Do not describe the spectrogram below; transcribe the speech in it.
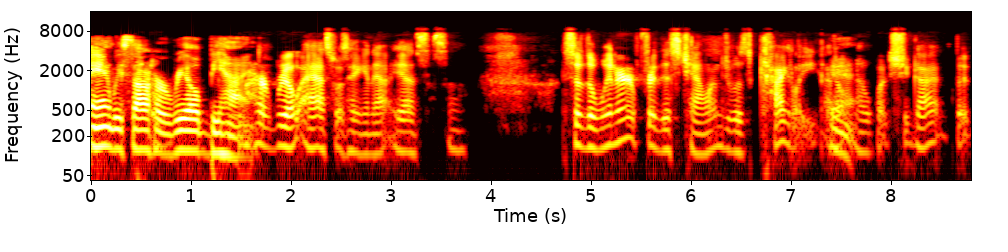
And we saw her real behind. Her real ass was hanging out, yes. So, so the winner for this challenge was Kylie. I Yeah. don't know what she got, but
